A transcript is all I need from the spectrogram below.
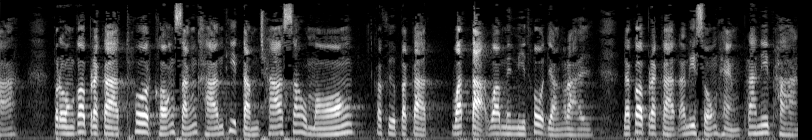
า พระองค์ก็ประกาศโทษของสังขารที่ต่ำช้าเศร้าหมองก็คือประกาศ วัตตะว่ามันมีโทษอย่างไร แล้วก็ประกาศอนิสงส์แห่งพระนิพพาน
